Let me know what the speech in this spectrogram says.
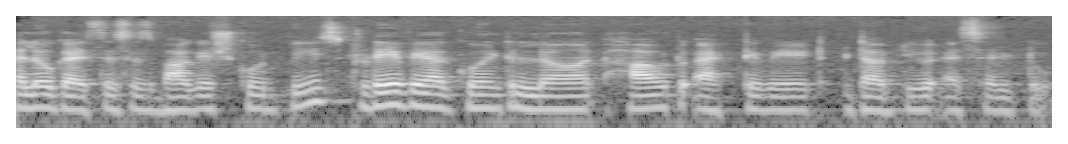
Hello guys, this is Bhagesh Codebeast. Today we are going to learn how to activate WSL2.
